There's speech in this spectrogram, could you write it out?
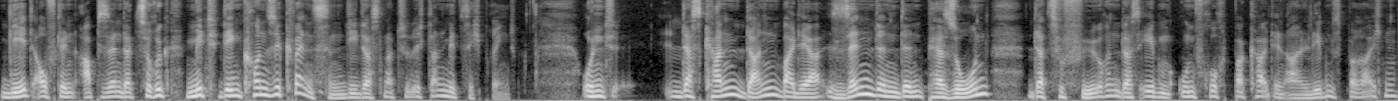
geht auf den Absender zurück mit den Konsequenzen, die das natürlich dann mit sich bringt. Und das kann dann bei der sendenden Person dazu führen, dass eben Unfruchtbarkeit in allen Lebensbereichen,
